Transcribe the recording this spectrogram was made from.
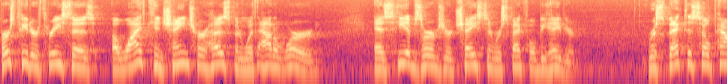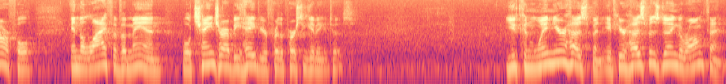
1 Peter 3 says, A wife can change her husband without a word as he observes your chaste and respectful behavior. Respect is so powerful in the life of a man, will change our behavior for the person giving it to us. You can win your husband if your husband's doing the wrong thing.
